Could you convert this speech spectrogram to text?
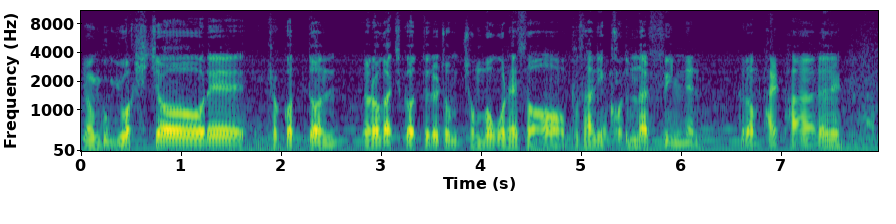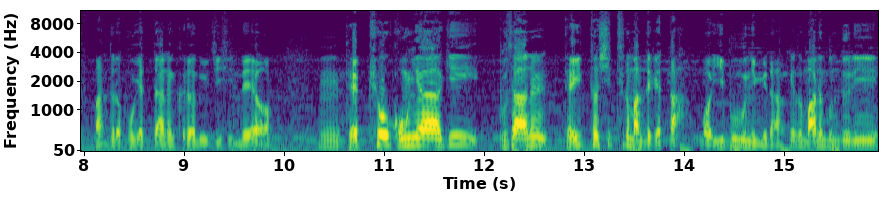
영국 유학 시절에 겪었던 여러 가지 것들을 좀 접목을 해서 부산이 거듭날 수 있는 그런 발판을 만들어 보겠다는 그런 의지신데요. 음, 대표 공약이 부산을 데이터 시티로 만들겠다. 뭐 이 부분입니다. 그래서 많은 분들이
